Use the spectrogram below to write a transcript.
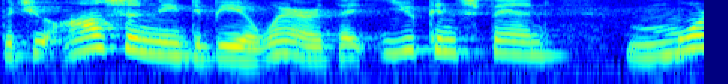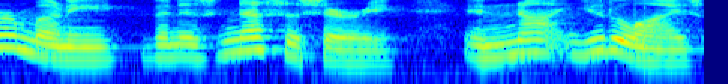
But you also need to be aware that you can spend more money than is necessary and not utilize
